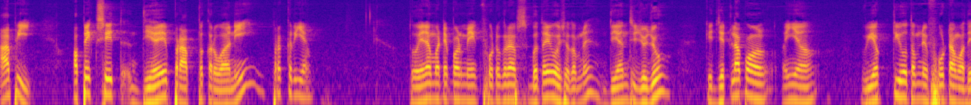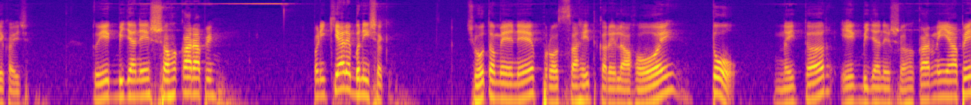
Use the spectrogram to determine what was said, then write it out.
આપી અપેક્ષિત ધ્યેય પ્રાપ્ત કરવાની પ્રક્રિયા. તો એના માટે પણ મેં એક ફોટોગ્રાફ્સ બતાવ્યો છે તમને. ધ્યાનથી જોજો કે જેટલા પણ અહીંયા વ્યક્તિઓ તમને ફોટામાં દેખાય છે, તો એકબીજાને સહકાર આપે. પણ એ ક્યારે બની શકે? જો તમે એને પ્રોત્સાહિત કરેલા હોય તો, નહીતર એકબીજાને સહકાર નહીં આપે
